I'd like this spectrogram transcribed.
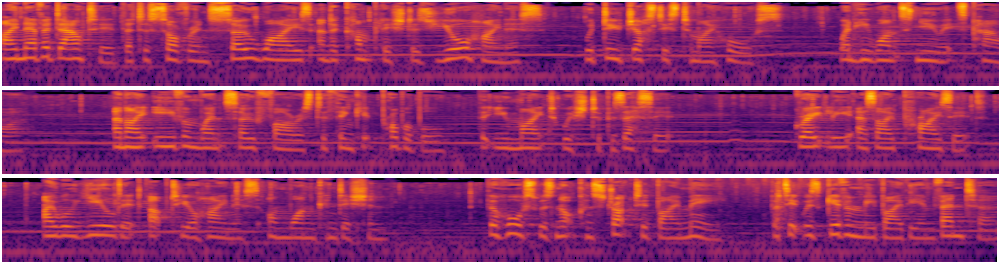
I never doubted that a sovereign so wise and accomplished as your highness would do justice to my horse when he once knew its power. And I even went so far as to think it probable that you might wish to possess it. Greatly as I prize it, I will yield it up to your highness on one condition. The horse was not constructed by me, but it was given me by the inventor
